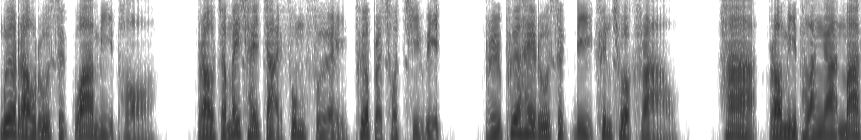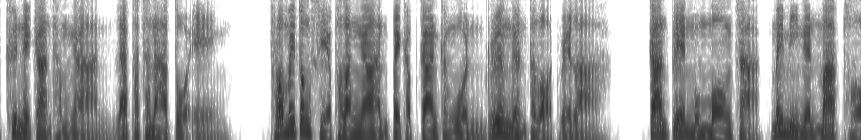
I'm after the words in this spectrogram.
เมื่อเรารู้สึกว่ามีพอ เราจะไม่ใช้จ่ายฟุ่มเฟือยเพื่อประชดชีวิต หรือเพื่อให้รู้สึกดีขึ้นชั่วคราว 5. เรามีพลังงานมากขึ้นในการทำงานและพัฒนาตัวเอง เพราะไม่ต้องเสียพลังงานไปกับการกังวลเรื่องเงินตลอดเวลา การเปลี่ยนมุมมองจากไม่มีเงินมากพอ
